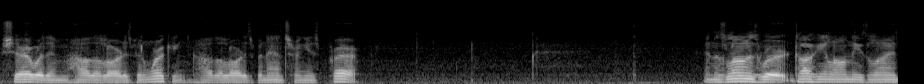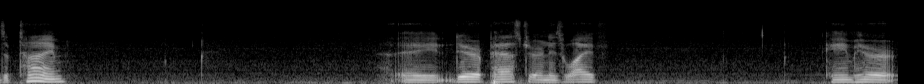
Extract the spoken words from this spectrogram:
share with him how the Lord has been working, how the Lord has been answering his prayer. And as long as we're talking along these lines of time, a dear pastor and his wife came here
